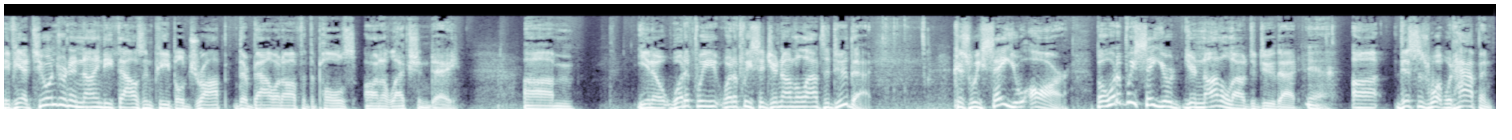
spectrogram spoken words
if you had 290,000 people drop their ballot off at the polls on election day, um, you know, what if we what if we said you're not allowed to do that? Because we say you are, but what if we say you're you're not allowed to do that? Yeah. Uh, this is what would happen.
